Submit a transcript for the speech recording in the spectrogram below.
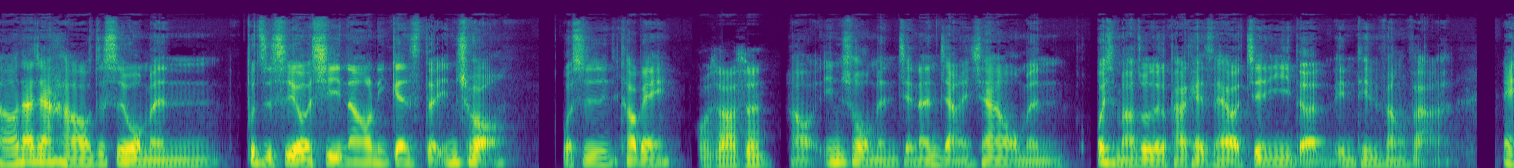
好，大家好，这是我们不只是游戏，Not Only Games 的 Intro。我是靠北，我是阿森。好，Intro，我们简单讲一下我们为什么要做这个 Podcast，还有建议的聆听方法。哎、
